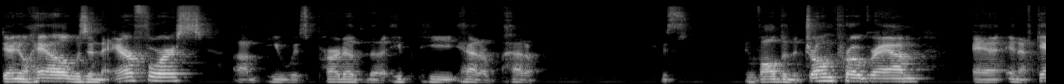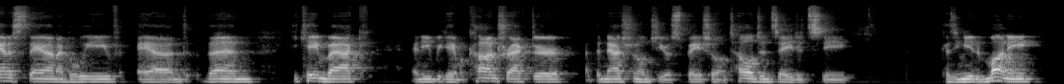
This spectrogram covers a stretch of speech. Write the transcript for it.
Daniel Hale was in the Air Force. Um, he was part of the. He he had a had a. He was involved in the drone program in Afghanistan, I believe, and then he came back and he became a contractor at the National Geospatial Intelligence Agency because he needed money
